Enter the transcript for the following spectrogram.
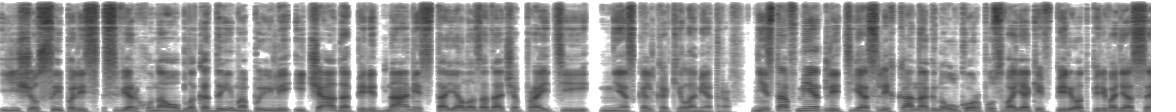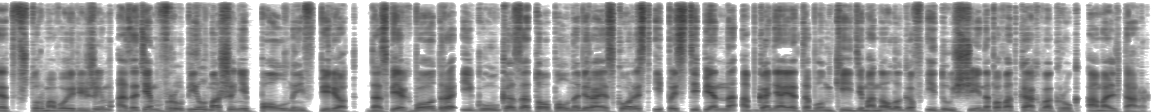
еще сыпались сверху на облако дыма, пыли и чада, перед нами стояла задача пройти несколько километров. Не став медлить, я слегка нагнул корпус вояки вперед, переводя сет в штурмовой режим, а затем врубил машине полный вперед. Доспех бодро и гулко затопал, набирая скорость и постепенно обгоняя табунки демонологов, идущие на поводках вокруг Амазона Мальтар.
